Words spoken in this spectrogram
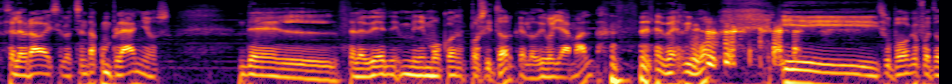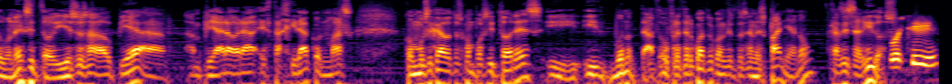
celebrabais el 80 cumpleaños del celebérrimo compositor, que lo digo ya mal, celebérrimo, y supongo que fue todo un éxito. Y eso os ha dado pie a ampliar ahora esta gira con más, con música de otros compositores y, y, bueno, ofrecer cuatro conciertos en España, ¿no? Casi seguidos. Pues sí,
